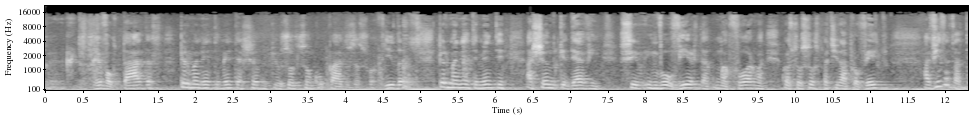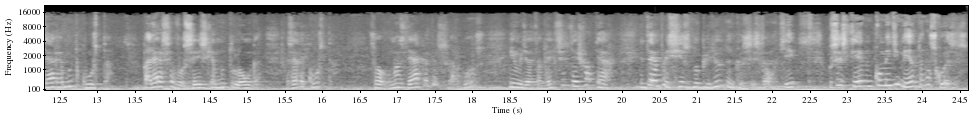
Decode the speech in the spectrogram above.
é, revoltadas, permanentemente achando que os outros são culpados da sua vida, permanentemente achando que devem se envolver de alguma forma com as pessoas para tirar proveito. A vida da Terra é muito curta. Parece a vocês que é muito longa, mas ela é curta. São algumas décadas, alguns imediatamente vocês deixam a terra. Então é preciso, no período em que vocês estão aqui, vocês terem um comedimento nas coisas.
